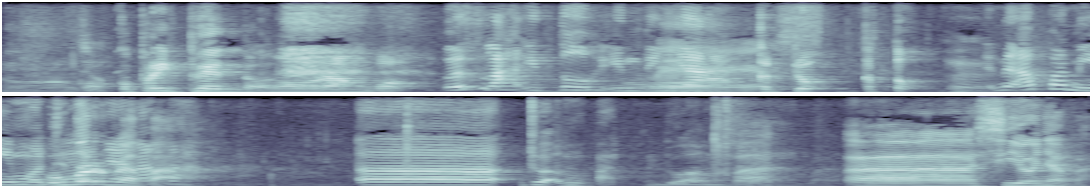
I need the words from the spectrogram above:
Orang kok Kok priben toh? orang kok Wes lah itu intinya. Orang keduk ketuk. Eh. Ini apa nih mau Umur berapa? apa? Eh, 24. 24. Eh, sionya apa?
